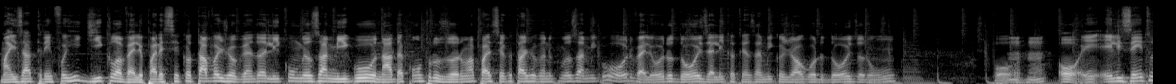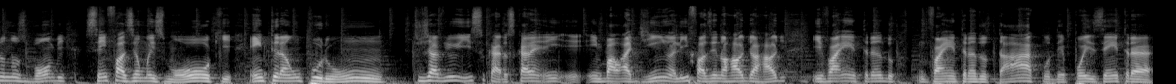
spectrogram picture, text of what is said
Mas a trem foi ridícula, velho. Parecia que eu tava jogando ali com meus amigos. Nada contra os ouro, mas parecia que eu tava jogando com meus amigos ouro, velho. Ouro 2 ali, que eu tenho os amigos que eu jogo ouro 2, ouro 1. Pô. Uhum. E- eles entram nos bomb sem fazer uma smoke, entra um por um. Tu já viu isso, cara? Os caras em- em- embaladinho ali, fazendo round a round e vai entrando, vai entrando o taco, depois entra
